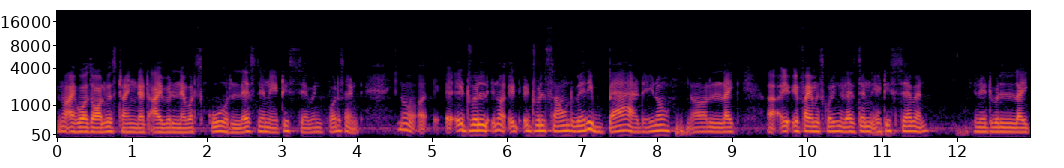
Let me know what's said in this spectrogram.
You know, I was always trying that I will never score less than 87%. You know, uh, it will you know it, it will sound very bad. You know, uh, like uh, if I am scoring less than 87, then it will like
